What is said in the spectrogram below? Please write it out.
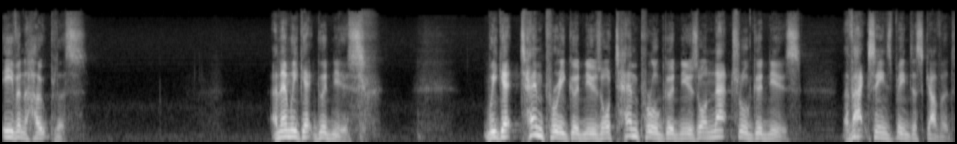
even hopeless. And then we get good news. We get temporary good news, or temporal good news, or natural good news. The vaccine's been discovered.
